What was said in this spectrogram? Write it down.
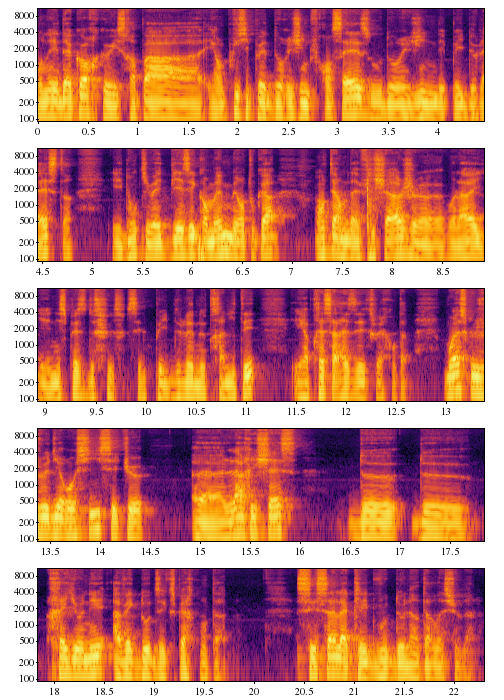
on est d'accord qu'il sera pas et en plus il peut être d'origine française ou d'origine des pays de l'est. Et donc il va être biaisé quand même. Mais en tout cas en termes d'affichage euh, voilà il y a une espèce de c'est le pays de la neutralité. Et après ça reste des experts comptables. Moi ce que je veux dire aussi c'est que euh, la richesse de de rayonner avec d'autres experts comptables. C'est ça la clé de voûte de l'international.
